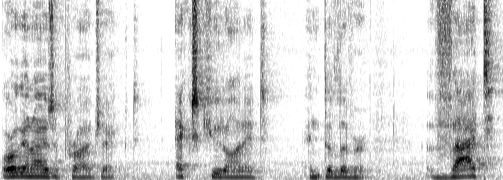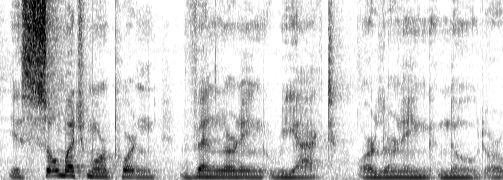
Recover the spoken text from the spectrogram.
organize a project, execute on it, and deliver. That is so much more important than learning React or learning Node or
